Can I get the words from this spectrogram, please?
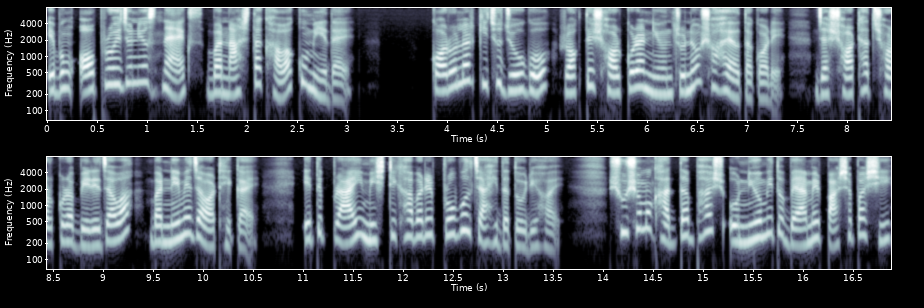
এবং অপ্রয়োজনীয় স্ন্যাক্স বা নাস্তা খাওয়া কমিয়ে দেয়। করলার কিছু যৌগ রক্তে শর্করা নিয়ন্ত্রণেও সহায়তা করে, যা হঠাৎ শর্করা বেড়ে যাওয়া বা নেমে যাওয়া ঠেকায়। এতে প্রায় মিষ্টি খাবারের প্রবল চাহিদা তৈরি হয়। সুষম খাদ্যাভ্যাস ও নিয়মিত ব্যায়ামের পাশাপাশি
